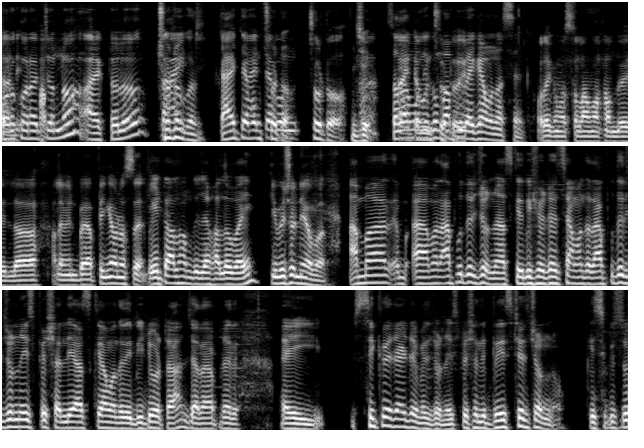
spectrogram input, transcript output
বড় করার জন্য আর একটা হলো ছোট টাইট এবং ছোট। ছোট। জি। হ্যাঁ, সালাম tight এবং আলাইকুম। বাপি ভাই কেমন আছেন? ওয়ালাইকুম আসসালাম আলহামদুলিল্লাহ। আলামিন ভাই আপনি কেমন আছেন? তো আলহামদুলিল্লাহ ভালো ভাই। কি বিষয় নিয়ে আবার? আমার আমার আপুদের জন্য আজকের বিষয়টা হচ্ছে আমাদের আপুদের জন্য স্পেশালি আজকে আমাদের এই ভিডিওটা যারা আপনার এই সিক্রেট আইটেমের জন্য স্পেশালি ব্রেস্টের জন্য, কিছু কিছু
